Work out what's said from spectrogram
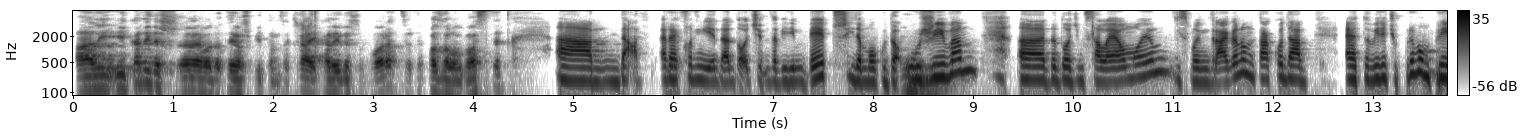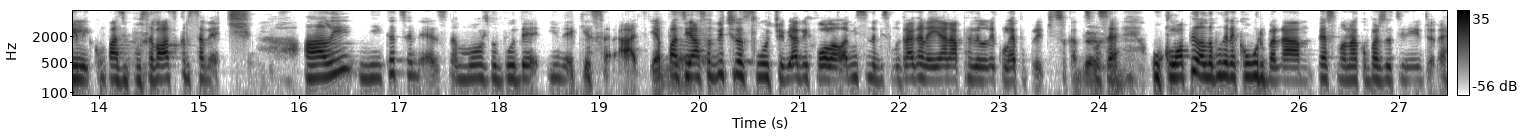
Ali i kada ideš, evo da te još pitam za kraj, kada ideš u dvorac, te pozvala u goste? A, da, rekla mi je da dođem da vidim Beč i da mogu da Mhm. uživam, a, da dođem sa Leom mojom i s mojim Draganom, tako da, eto, vidjet ću prvom prilikom, pazi, posle Vaskrsa već. Ali nikad se ne zna, možda bude i neke saradnje. Pazi, ja sad već naslučujem, ja bih volala, mislim da bismo Dragana i ja napravili neku lepu pričicu kad bismo se uklopila da bude neka urbana pesma onako baš za tinejdžere.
